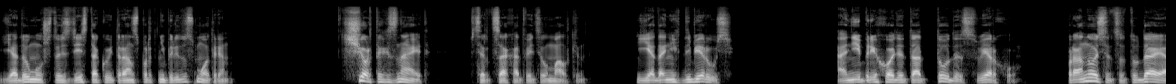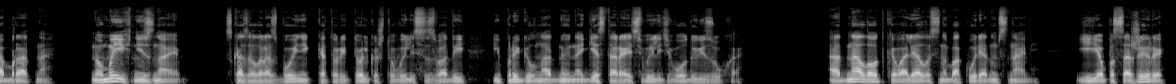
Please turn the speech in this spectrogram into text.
Я думал, что здесь такой транспорт не предусмотрен». «Чёрт их знает!» — в сердцах ответил Малкин. «Я до них доберусь». «Они приходят оттуда, сверху. Проносятся туда и обратно. Но мы их не знаем», — сказал разбойник, который только что вылез из воды и прыгал на одной ноге, стараясь вылить воду из уха. Одна лодка валялась на боку рядом с нами. Ее пассажиры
